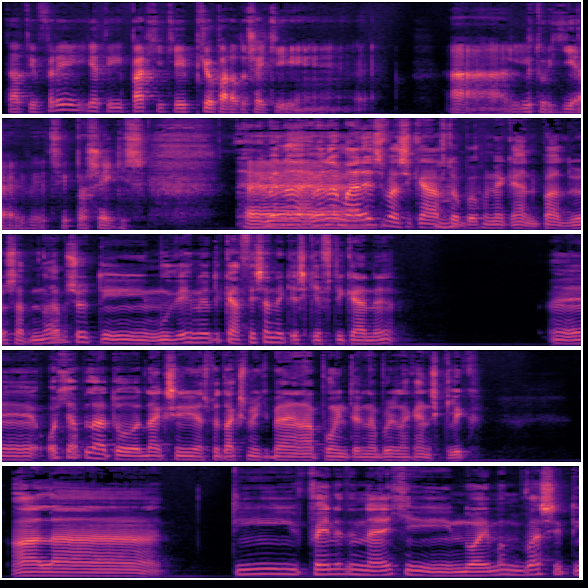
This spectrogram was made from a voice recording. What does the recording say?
θα τη βρει γιατί υπάρχει και η πιο παραδοσιακή ε, λειτουργία, έτσι, προσέγγισης. Εμένα, ε, εμένα μου αρέσει βασικά αυτό που έχουν κάνει πάντως. Από την άποψη ότι μου δείχνει ότι καθίσανε και σκεφτήκανε. Ε, όχι απλά το εντάξει ας πετάξουμε εκεί πέρα ένα pointer να μπορείς να κάνεις κλικ. Αλλά τι φαίνεται να έχει νόημα με βάση τη,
